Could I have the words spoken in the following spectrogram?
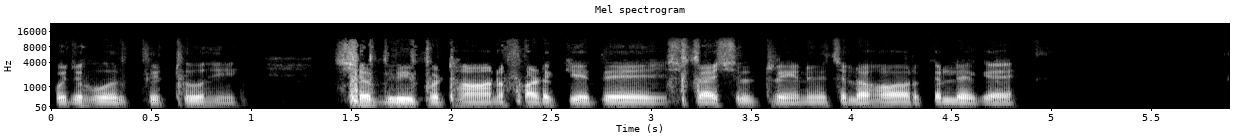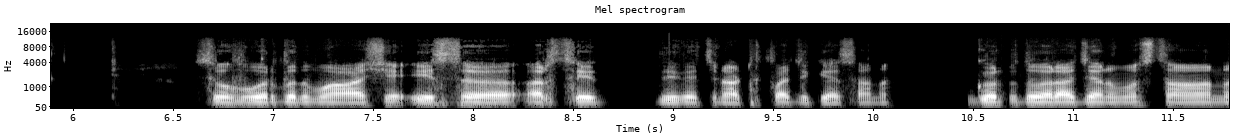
ਕੁਝ ਹੋਰ ਪਿੱਠੂ ਹੀ 26 ਪਠਾਨ ਫੜ ਕੇ ਤੇ ਸਪੈਸ਼ਲ ਟ੍ਰੇਨ ਵਿੱਚ ਲਾਹੌਰ ਕੱਲੇ ਗਏ। ਸੋ ਹੋਰ ਬਦਮਾਸ਼ ਇਸ ਅਰਸੇ ਦੇ ਵਿੱਚ ਨੱਠ ਭੱਜ ਗਏ ਸਨ। ਗੁਰਦੁਆਰਾ ਜਨਮ ਸਥਾਨ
